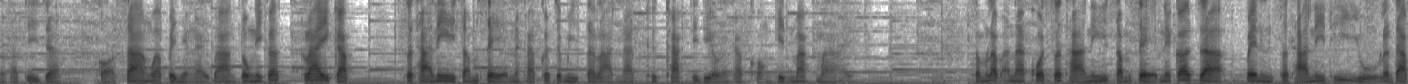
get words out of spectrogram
นะครับ ที่จะก่อสร้างว่าเป็นยังไงบ้าง ตรงนี้ก็ใกล้กับสถานีสำเสนนะครับ ก็จะมีตลาดนัดคึกคักทีเดียวนะครับ ของกินมากมายสำหรับอนาคตสถานีสำเสนเนี่ยก็จะเป็นสถานีที่อยู่ระดับ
